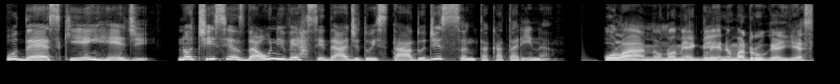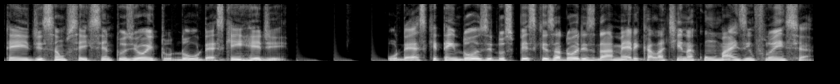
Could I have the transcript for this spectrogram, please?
O Desk em Rede. Notícias da Universidade do Estado de Santa Catarina. Olá, meu nome é Glênio Madruga e esta é a edição 608 do Desk em Rede. O Desk tem 12 dos pesquisadores da América Latina com mais influência.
